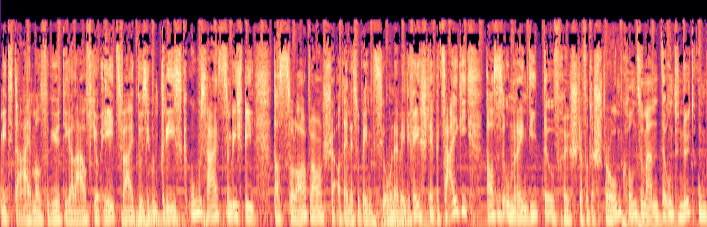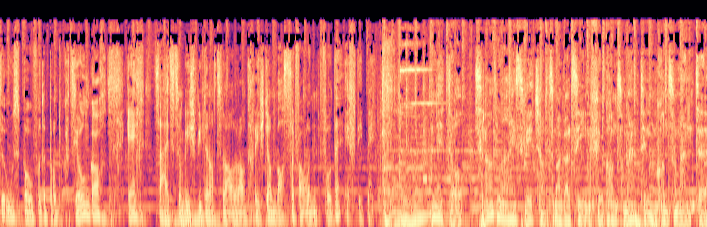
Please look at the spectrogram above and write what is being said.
mit der Einmalvergütung läuft ja eh 2030 aus. Heisst zum Beispiel, dass die Solarbranche an diesen Subventionen will festheben zeige, dass es um Rendite auf Kosten der Stromkonsumenten und nicht um den Ausbau der Produktion geht sagt zum Beispiel der Nationalrat Christian Wasserfallen von der FDP. Netto, das Radio 1 Wirtschaftsmagazin für Konsumentinnen und Konsumenten,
